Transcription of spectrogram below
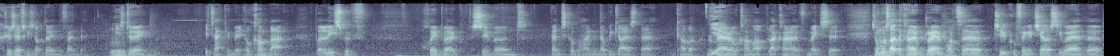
Kulusevski's not doing defending. He's Mhm. doing attacking bit. He'll come back, but at least with Højbjerg, Bissouma, and Bentancur behind him, there'll be guys there in cover. Yeah. Romero will come up. That kind of makes it. It's almost like the kind of Graham Potter Tuchel thing at Chelsea, where the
